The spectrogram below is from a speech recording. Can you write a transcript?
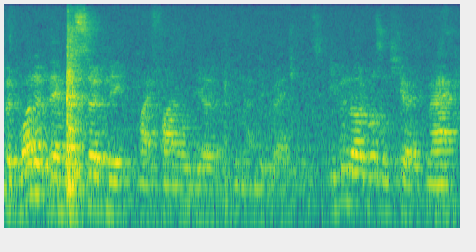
but one of them was certainly my final year in undergraduate. Even though it wasn't here at Mac,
